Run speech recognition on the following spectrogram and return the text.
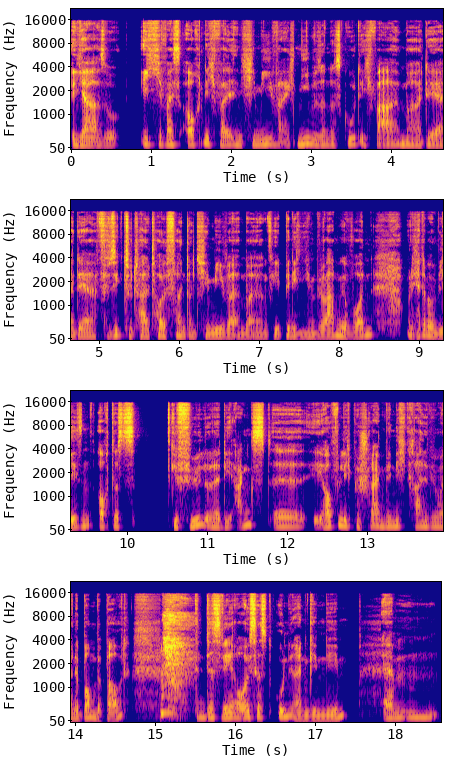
Ja, also ich weiß auch nicht, weil in Chemie war ich nie besonders gut. Ich war immer der, der Physik total toll fand und Chemie war immer irgendwie, bin ich nicht mehr warm geworden. Und ich hatte beim Lesen auch das Gefühl oder die Angst, äh, hoffentlich beschreiben wir nicht gerade, wie man eine Bombe baut. das wäre äußerst unangenehm. Ähm,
